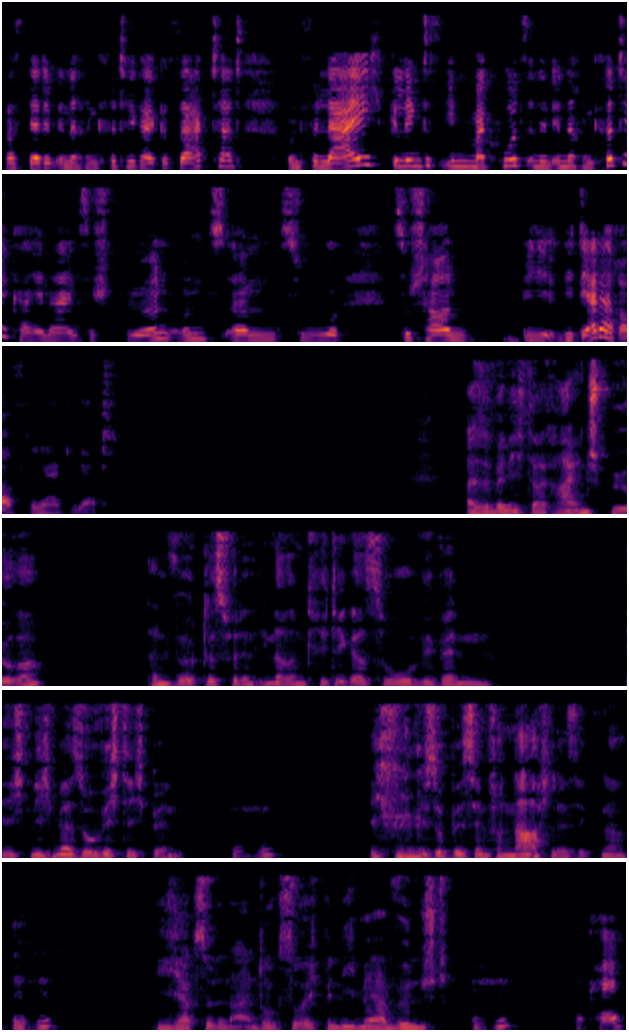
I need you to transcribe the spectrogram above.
was der dem inneren Kritiker gesagt hat. Und vielleicht gelingt es Ihnen mal kurz in den inneren Kritiker hineinzuspüren und ähm, zu zu schauen, wie wie der darauf reagiert. Also wenn ich da reinspüre, dann wirkt es für den inneren Kritiker so, wie wenn ich nicht mehr so wichtig bin. Mhm. Ich fühle mich so ein bisschen vernachlässigt, ne? Mhm. Ich habe so den Eindruck, so ich bin nie mehr erwünscht. Mhm. Okay.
